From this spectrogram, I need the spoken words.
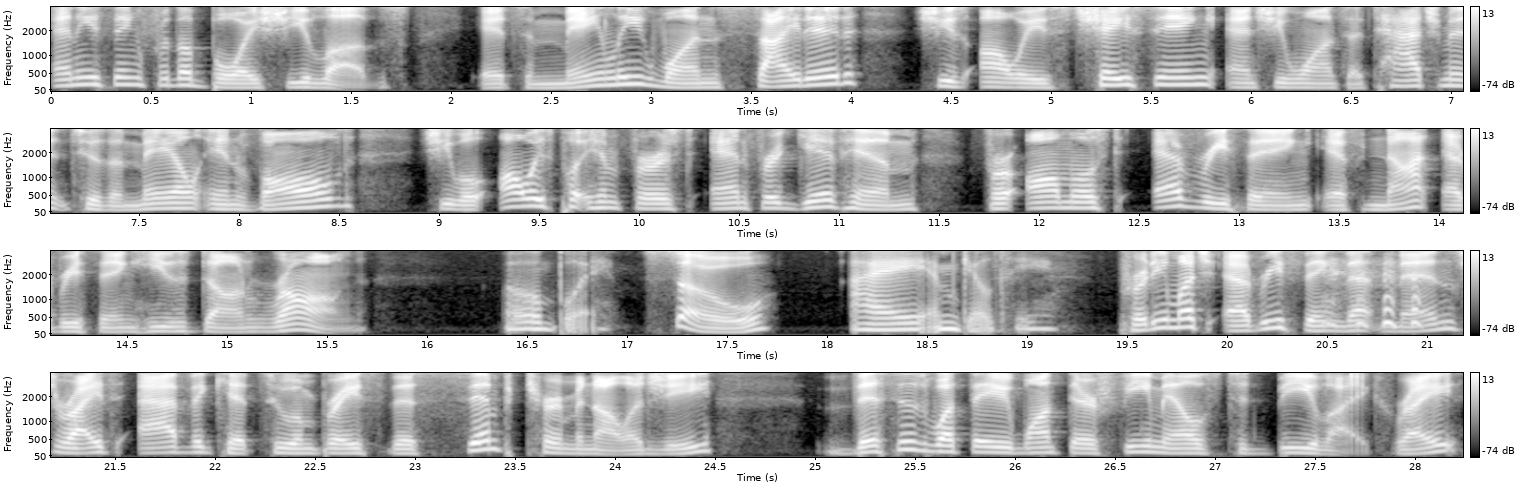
anything for the boy she loves. It's mainly one sided. She's always chasing and she wants attachment to the male involved. She will always put him first and forgive him for almost everything, if not everything, he's done wrong. oh boy, So, I am guilty. pretty much everything that men's rights advocates who embrace this simp terminology, this is what they want their females to be like, right?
